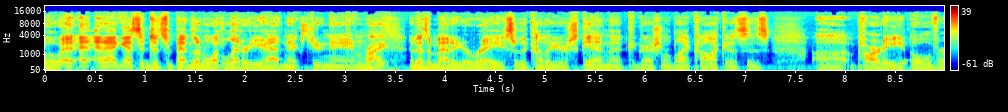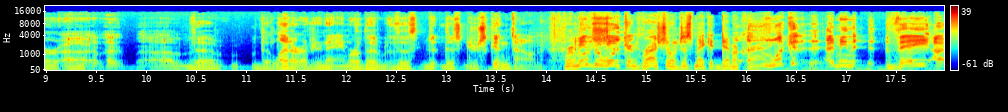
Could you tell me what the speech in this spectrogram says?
Oh, and, and, I guess it just depends on what letter you have next to your name. Right. It doesn't matter your race or the color of your skin. The Congressional Black Caucus is uh, party over uh, uh, the the letter of your name or the, the this your skin tone. Remove I mean, the she, word congressional. Just make it Democrat. Look at. I mean, they uh,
